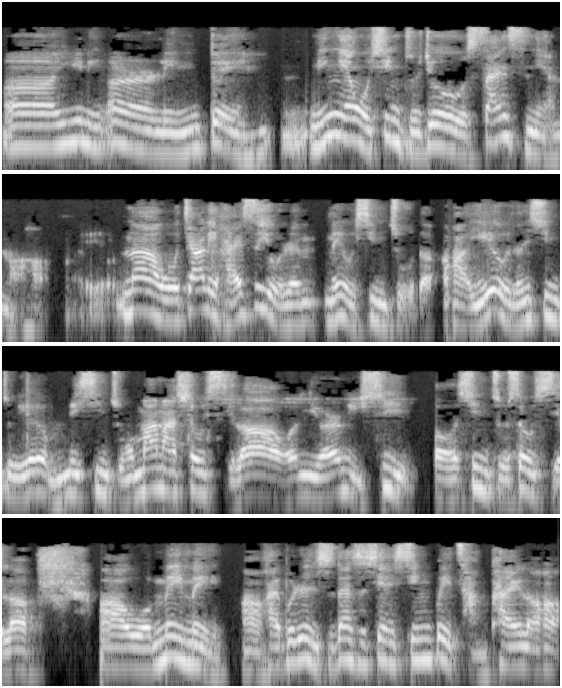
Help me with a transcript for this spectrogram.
呃，一零二零，对，明年我信主就三十年了哈。那我家里还是有人没有信主的啊，也有人信主，也有没信主。我妈妈受洗了，我女儿女婿哦信主受洗了，啊，我妹妹啊还不认识，但是现在心被敞开了哈，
